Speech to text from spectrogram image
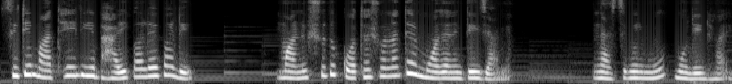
সিটে মাথা এলিয়ে ভারী গলায় বলে, মানুষ শুধু কথা শোনাতে আর মজা নিতেই জানে। নাসিমের মুখ মলিন হয়,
